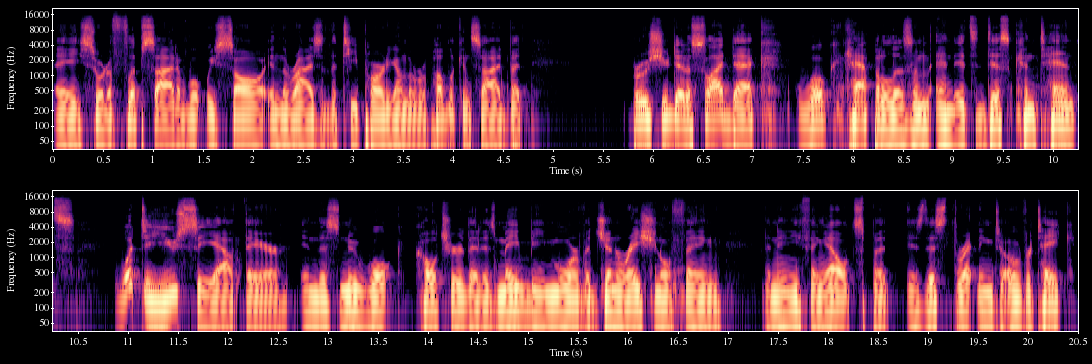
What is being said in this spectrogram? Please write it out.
a sort of flip side of what we saw in the rise of the Tea Party on the Republican side. But Bruce, you did a slide deck, woke capitalism and its discontents. What do you see out there in this new woke culture that is maybe more of a generational thing than anything else? But is this threatening to overtake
